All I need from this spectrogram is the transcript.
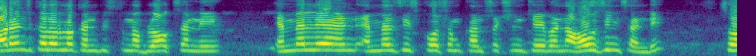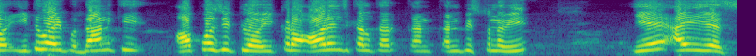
ఆరెంజ్ కలర్లో కనిపిస్తున్న బ్లాక్స్ అన్ని ఎమ్మెల్యే అండ్ ఎమ్మెల్సీస్ కోసం కన్స్ట్రక్షన్ చేయబడిన హౌసింగ్స్ అండి. సో ఇటువైపు దానికి ఆపోజిట్లో ఇక్కడ ఆరెంజ్ కలర్ కనిపిస్తున్నవి ఏఐఎస్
